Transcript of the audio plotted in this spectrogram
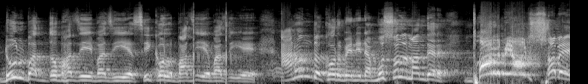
ডুলবাদ্য বাজিয়ে বাজিয়ে, শিকল বাজিয়ে বাজিয়ে আনন্দ করবেন এটা মুসলমানদের ধর্মীয় উৎসবে।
